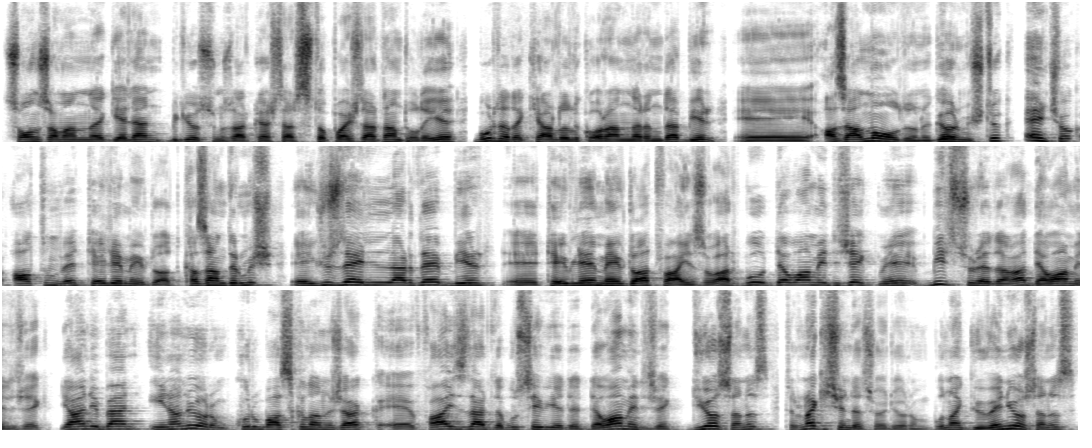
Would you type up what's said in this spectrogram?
son zamanla gelen biliyorsunuz arkadaşlar stopajlardan dolayı burada da karlılık oranlarında bir e, azalma olduğunu görmüştük. En çok altın ve TL mevduat kazandırmış. E, %50'lerde bir e, TL mevduat faizi var. Bu devam edecek mi? Bir süre daha devam edecek. Yani ben inanıyorum kur baskılanacak, e, faizler de bu seviyede devam edecek diyorsanız tırnak içinde söylüyorum. Buna güveniyorsanız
